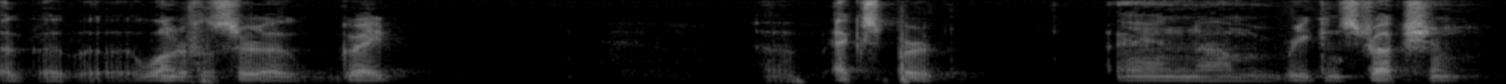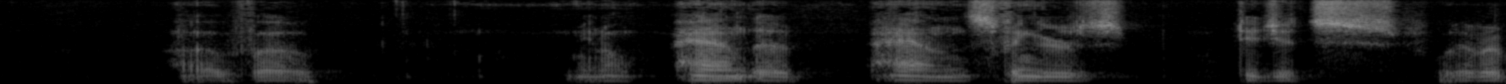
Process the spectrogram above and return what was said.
a, a wonderful, sur- a great uh, expert in um, reconstruction of, uh, you know, hand, uh, hands, fingers, digits, whatever.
